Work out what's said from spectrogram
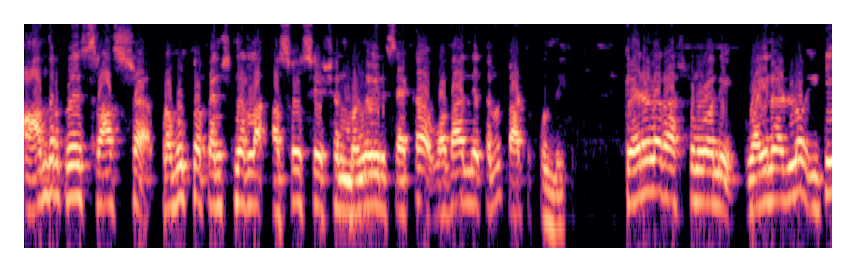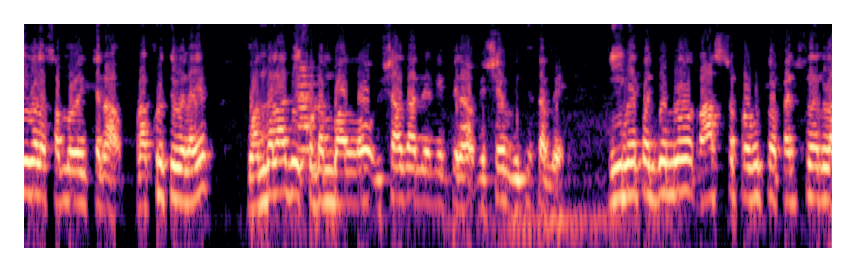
ఆంధ్రప్రదేశ్ రాష్ట్ర ప్రభుత్వ పెన్షనర్ల అసోసియేషన్ మంగళగిరి శాఖ వదాన్యతను చాటుకుంది. కేరళ రాష్ట్రంలోని వైనాడులో ఇటీవల సంభవించిన ప్రకృతి విలయం వందలాది కుటుంబాల్లో విషాదాన్ని నింపిన విషయం విదితమే. ఈ నేపథ్యంలో రాష్ట్ర ప్రభుత్వ పెన్షనర్ల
